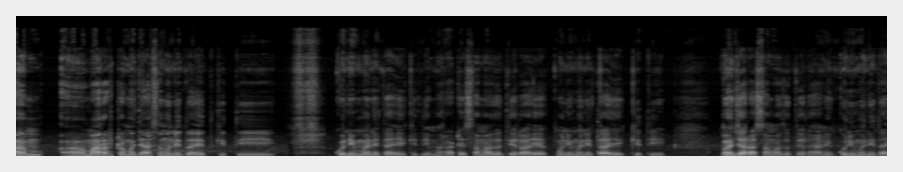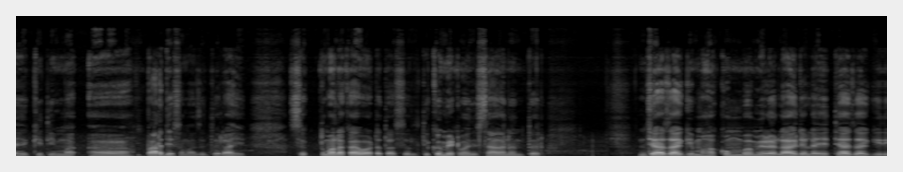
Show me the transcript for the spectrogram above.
महाराष्ट्रामध्ये असं म्हणत आहेत की ती कोणी म्हणत आहे की ती मराठी समाजातील आहे कोणी म्हणत आहे की ती बंजारा समाजातील आहे आणि कोणी म्हणत आहे की ती म पारधी समाजातील आहे. असं तुम्हाला काय वाटत असेल ती कमेंटमध्ये सांगा नंतर. ज्या जागी महाकुंभ मेळा लागलेला आहे त्या जागी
